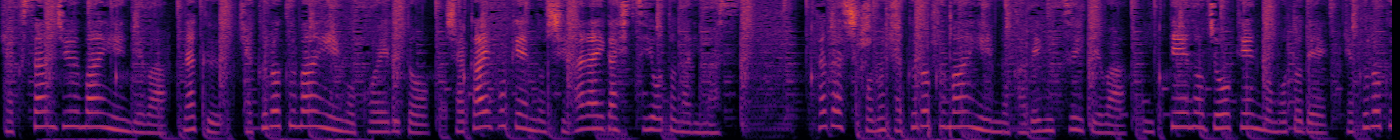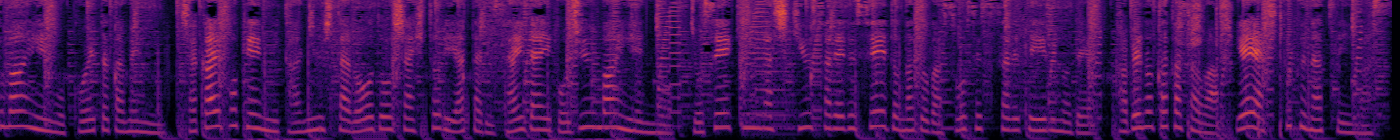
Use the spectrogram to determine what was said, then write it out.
130万円ではなく106万円を超えると社会保険の支払いが必要となります。ただしこの106万円の壁については、一定の条件の下で106万円を超えたために、社会保険に加入した労働者1人当たり最大50万円の助成金が支給される制度などが創設されているので、壁の高さはやや低くなっています。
